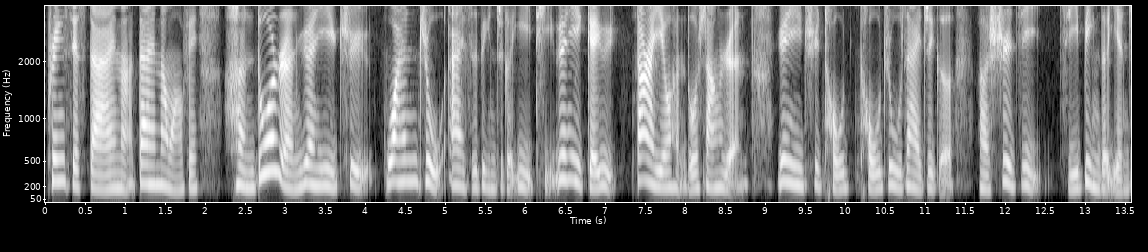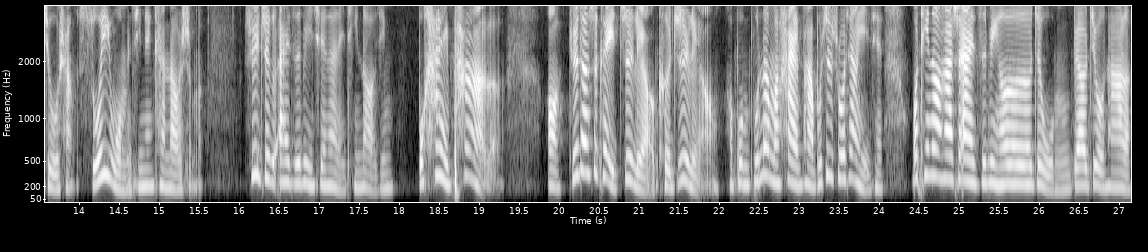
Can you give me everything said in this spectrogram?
Princess Diana，戴安娜王妃，很多人愿意去关注艾滋病这个议题，愿意给予，当然也有很多商人愿意去投投注在这个呃世纪疾病的研究上。所以，我们今天看到什么？所以，这个艾滋病现在你听到已经不害怕了。哦，觉得是可以治疗、可治疗，不不那么害怕。不是说像以前，我听到他是艾滋病，呃，这我们不要救他了，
